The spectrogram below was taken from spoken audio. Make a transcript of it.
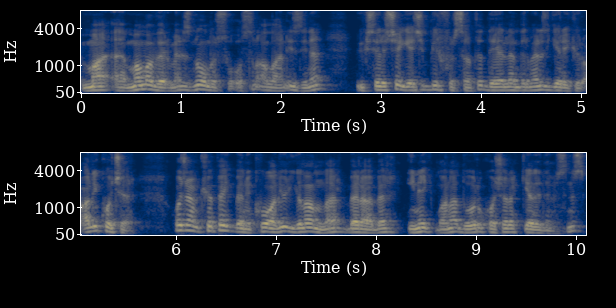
ma- e, mama vermeniz ne olursa olsun Allah'ın izniyle yükselişe geçip bir fırsatı değerlendirmeniz gerekiyor. Ali Koçer, Hocam köpek beni kovalıyor, yılanlar beraber inek bana doğru koşarak geldi demişsiniz.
